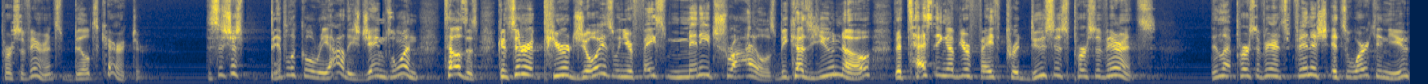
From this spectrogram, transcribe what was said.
perseverance builds character. This is just biblical realities. James 1 tells us consider it pure joys when you face many trials, because you know the testing of your faith produces perseverance. Then let perseverance finish its work in you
